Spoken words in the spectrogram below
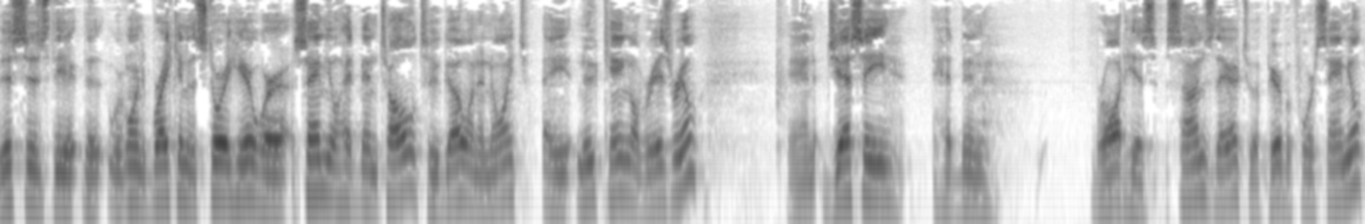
This is the, the, we're going to break into the story here where Samuel had been told to go and anoint a new king over Israel. And Jesse had been brought his sons there to appear before Samuel,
